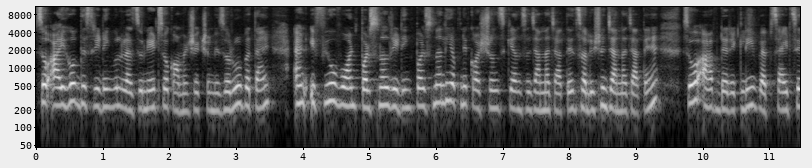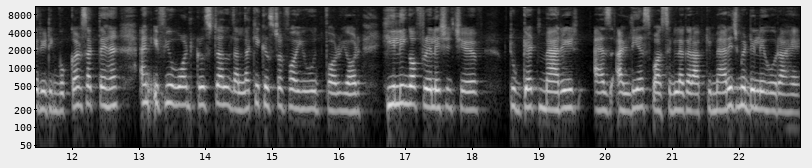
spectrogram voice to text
so I hope this reading will resonate so comment section में ज़रूर बताएँ. And if you want personal reading personally अपने क्वेश्चंस के आंसर जानना चाहते हैं सोल्यूशन जानना चाहते हैं सो so आप डायरेक्टली वेबसाइट से रीडिंग बुक कर सकते हैं. And if you want crystal the lucky crystal for you for your healing of relationship to get married as early as possible अगर आपकी मैरिज में डिले हो रहा है,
